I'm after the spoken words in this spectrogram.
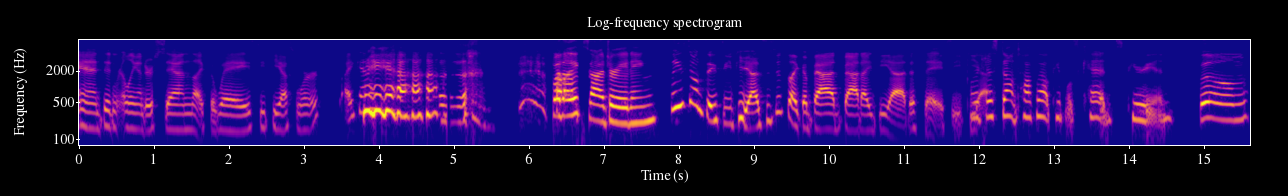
and didn't really understand like the way CPS works, I guess. Yeah. but I'm exaggerating. Please don't say CPS. It's just like a bad, bad idea to say CPS. Or just don't talk about people's kids, period. Boom.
